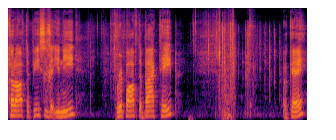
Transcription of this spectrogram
cut off the pieces that you need, rip off the back tape. Okay,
